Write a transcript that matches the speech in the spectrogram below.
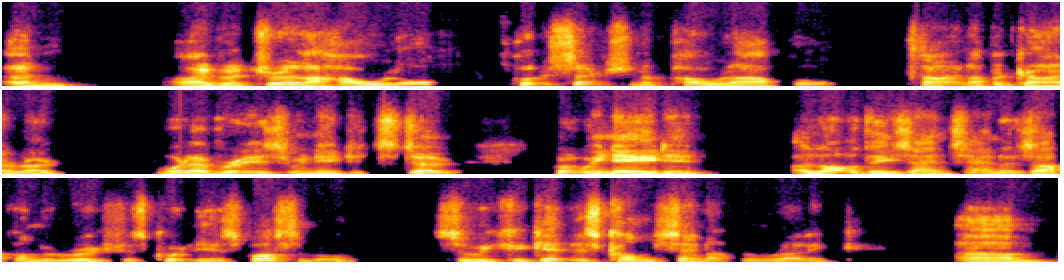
and either drill a hole or put a section of pole up or tighten up a guy rope, whatever it is we needed to do. But we needed a lot of these antennas up on the roof as quickly as possible so we could get this ComCen up and running. Um,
